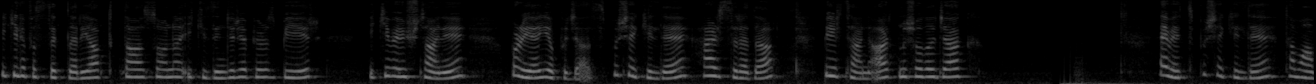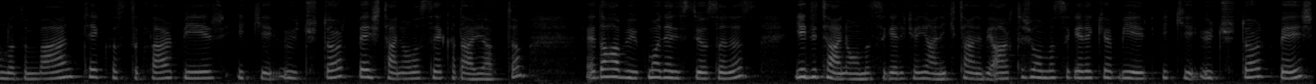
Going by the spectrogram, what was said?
ikili fıstıkları yaptıktan sonra iki zincir yapıyoruz. 1 2 ve 3 tane buraya yapacağız. Bu şekilde her sırada bir tane artmış olacak. Evet bu şekilde tamamladım ben. Tek fıstıklar 1 2 3 4 5 tane olasıya kadar yaptım. E, daha büyük model istiyorsanız 7 tane olması gerekiyor. Yani 2 tane bir artış olması gerekiyor. 1, 2, 3, 4, 5.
